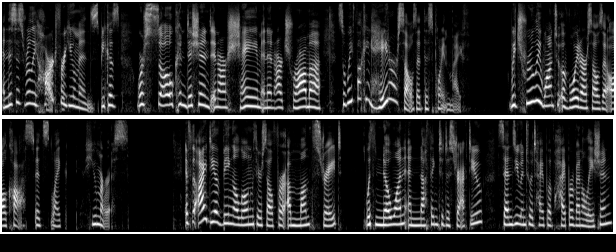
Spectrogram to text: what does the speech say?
And this is really hard for humans because we're so conditioned in our shame and in our trauma. So we fucking hate ourselves at this point in life. We truly want to avoid ourselves at all costs. It's like humorous. If the idea of being alone with yourself for a month straight with no one and nothing to distract you sends you into a type of hyperventilation,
